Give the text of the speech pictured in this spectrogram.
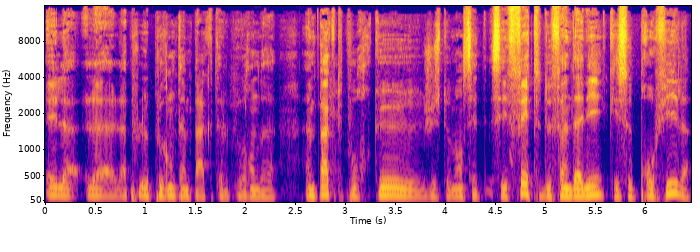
ait le plus grand impact, le plus grand impact pour que justement ces fêtes de fin d'année qui se profilent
